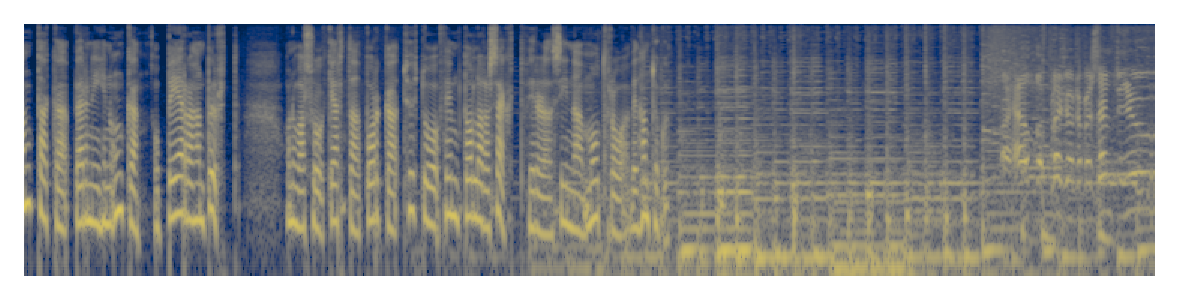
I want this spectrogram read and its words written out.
handtaka Bernie hinn unga og bera hann burt. Honum var svo gert að borga 25 dollara sekt fyrir að sína mótróa við handtöku. pleasure to present to you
